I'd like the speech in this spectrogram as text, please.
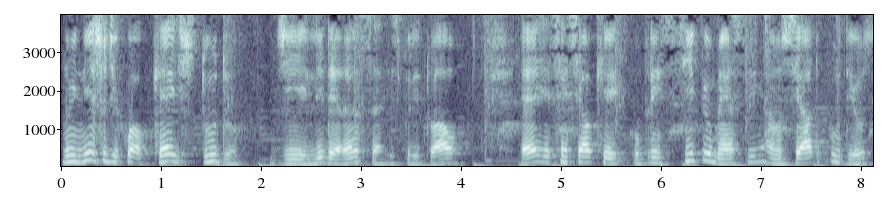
No início de qualquer estudo de liderança espiritual, é essencial que o princípio mestre anunciado por Deus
